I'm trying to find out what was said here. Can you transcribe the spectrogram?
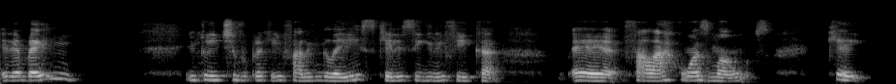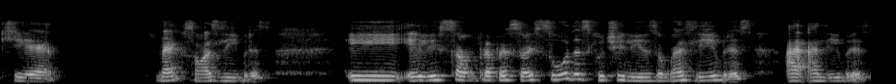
ele é bem intuitivo para quem fala inglês, que ele significa é, falar com as mãos, que, que é né, que são as libras, e eles são para pessoas surdas que utilizam as libras, a, a libras,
